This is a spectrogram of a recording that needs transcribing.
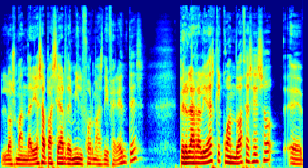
los mandarías a pasear de mil formas diferentes. Pero la realidad es que cuando haces eso, eh,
